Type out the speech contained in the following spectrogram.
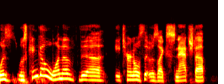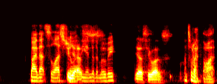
Was was Kingo one of the Eternals that was like snatched up by that Celestial at the end of the movie? Yes, he was. That's what I thought.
